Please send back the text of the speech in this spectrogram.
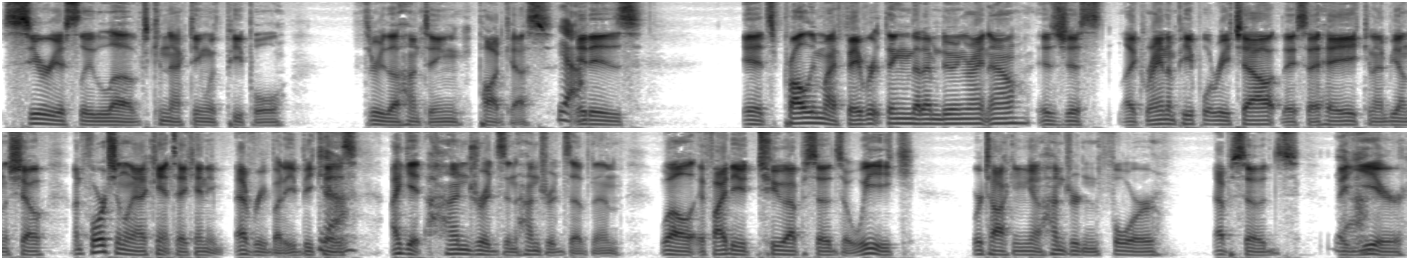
seriously loved connecting with people through the hunting podcast. Yeah. It is it's probably my favorite thing that I'm doing right now is just like random people reach out, they say, "Hey, can I be on the show?" Unfortunately, I can't take any everybody because Yeah. I get hundreds and hundreds of them. Well, if I do 2 episodes a week, we're talking 104 episodes Yeah. a year.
